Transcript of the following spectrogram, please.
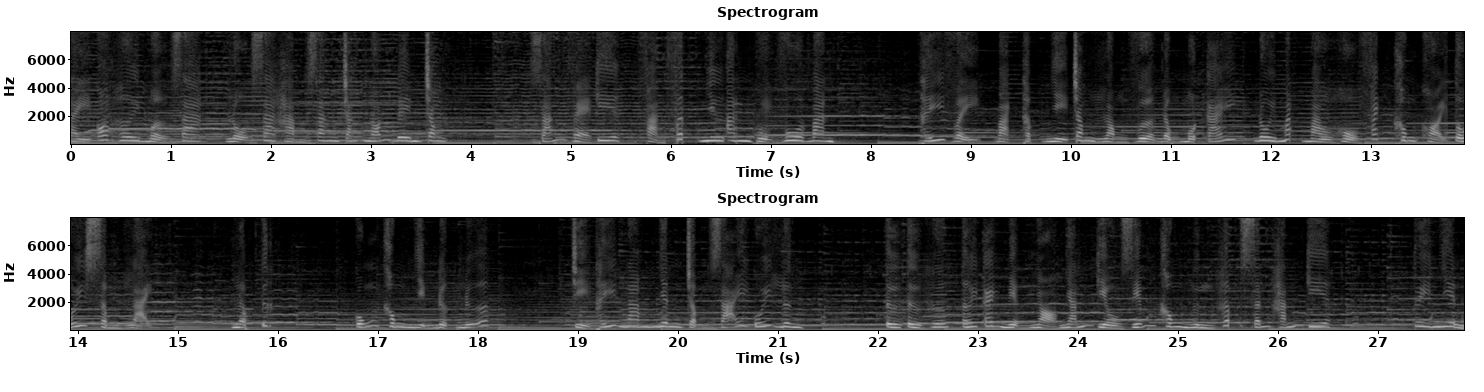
này có hơi mở ra, Lộ ra hàm răng trắng nón bên trong. dáng vẻ kia phản phất như ăn của vua ban. Thấy vậy, bạch thập nhị trong lòng vừa động một cái, Đôi mắt màu hổ phách không khỏi tối sầm lại. Lập tức, cũng không nhìn được nữa. Chỉ thấy nam nhân chậm rãi cúi lưng. Từ từ hướng tới cái miệng nhỏ nhắn kiều diễm không ngừng hấp dẫn hắn kia. Tuy nhiên,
